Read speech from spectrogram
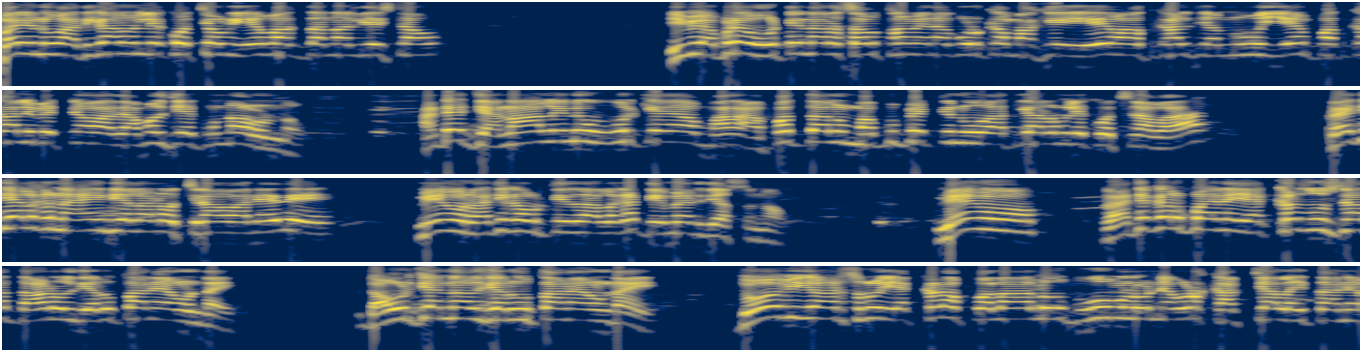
మరి నువ్వు అధికారం లేకొచ్చావు ఏ వాగ్దానాలు చేసినావు? ఇవి అప్పుడే ఒకటిన్నర సంవత్సరం అయినా కూడా మాకు ఏ పథకాలు నువ్వు ఏం పథకాలు పెట్టినావు అది అమలు చేయకుండా ఉన్నావు. అంటే జనాలని ఊరికే మన అబద్ధాలు మబ్బు పెట్టి నువ్వు అధికారంలోకి వచ్చినావా? ప్రజలకు న్యాయం చేయాలని వచ్చినావా అనేది మేము రజక వృత్తిదారులుగా డిమాండ్ చేస్తున్నాం. మేము రజకల పైన ఎక్కడ చూసినా దాడులు జరుగుతూనే ఉన్నాయి. దౌర్జన్యాలు జరుగుతూనే ఉన్నాయి. దోవిగాడ్సులు ఎక్కడ పొలాలు భూములు ఉన్నా కూడా కబ్జాలు అవుతానే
